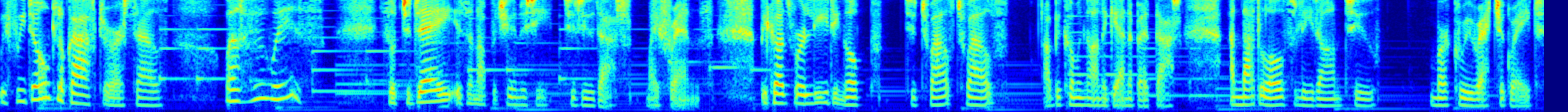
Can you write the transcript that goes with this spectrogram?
if we don't look after ourselves, well, who is? So today is an opportunity to do that, my friends, because we're leading up to 1212 I'll be coming on again about that. And that'll also lead on to Mercury retrograde.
